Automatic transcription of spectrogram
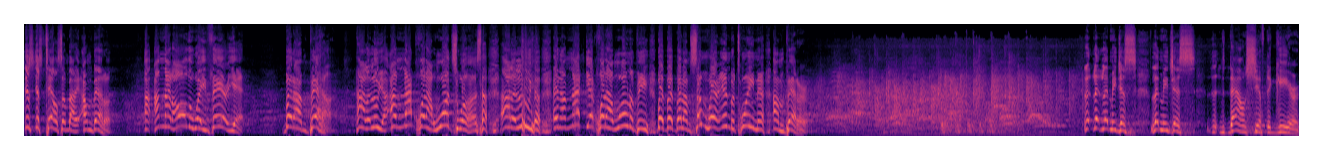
just, just tell somebody, I'm better. I'm not all the way there yet, but I'm better. Hallelujah. I'm not what I once was. Hallelujah. And I'm not yet what I want to be, but but but I'm somewhere in between there. I'm better. Let, let, let me just let me just downshift a gear,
